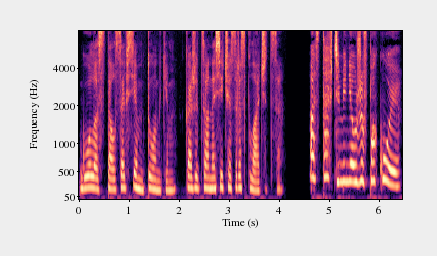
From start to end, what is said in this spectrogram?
Голос стал совсем тонким. Кажется, она сейчас расплачется. «Оставьте меня уже в покое!»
